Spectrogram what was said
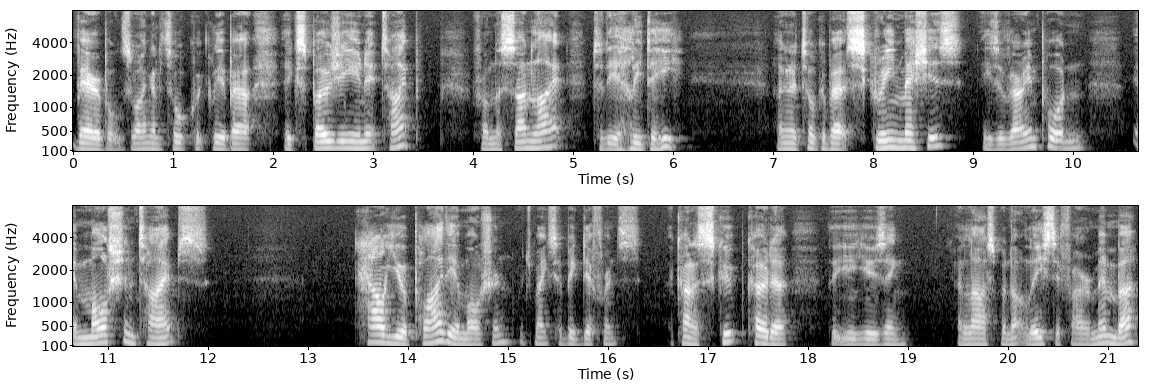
variables? Well, I'm going to talk quickly about exposure unit type from the sunlight to the LED. I'm going to talk about screen meshes. These are very important. Emulsion types, how you apply the emulsion, which makes a big difference, the kind of scoop coater that you're using, and last but not least, if I remember,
